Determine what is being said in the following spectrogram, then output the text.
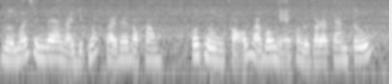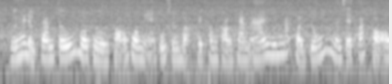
vừa mới sinh ra lại diệt mất và rơi vào không. Vô thường, khổ và vô ngã còn được gọi là tam tướng. Người thấy được tam tướng, vô thường, khổ, vô ngã của sự vật thì không còn tham ái, dính mắc vào chúng nên sẽ thoát khổ.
